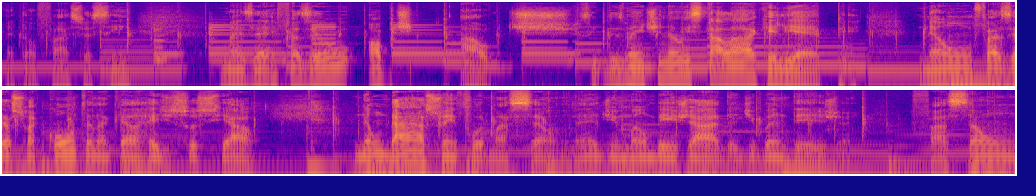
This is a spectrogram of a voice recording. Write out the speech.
não é tão fácil assim, mas é fazer o opt-out. Simplesmente não instalar aquele app, não fazer a sua conta naquela rede social, não dar a sua informação né, de mão beijada, de bandeja. Faça um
